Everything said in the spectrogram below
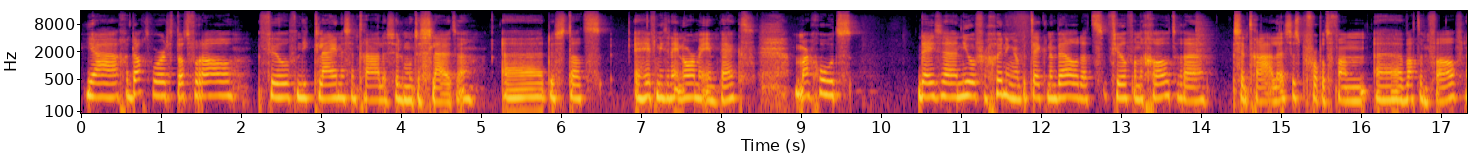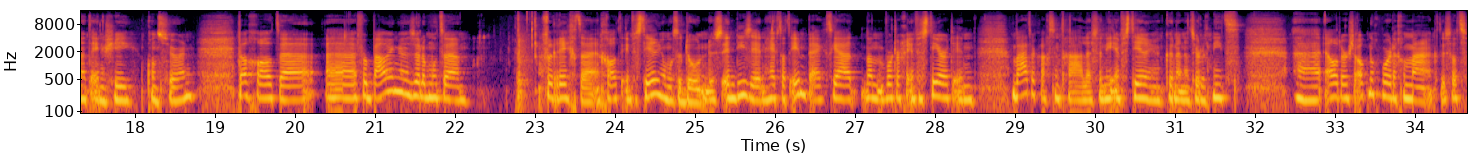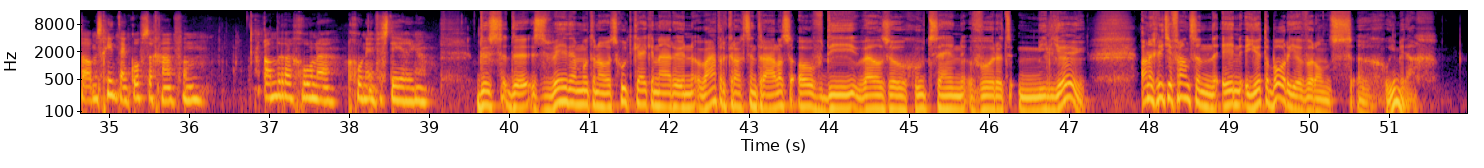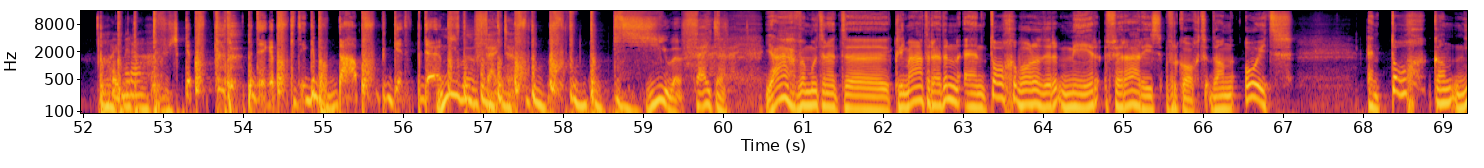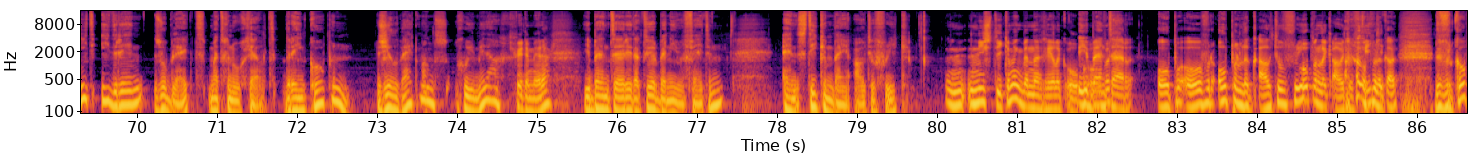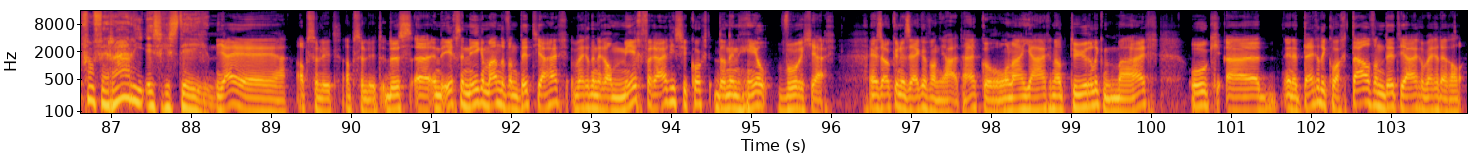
Ja, gedacht wordt dat vooral veel van die kleine centrales zullen moeten sluiten. Eh, dus dat heeft niet een enorme impact. Maar goed, deze nieuwe vergunningen betekenen wel dat veel van de grotere centrales, dus bijvoorbeeld van eh Vattenfall, van het energieconcern, wel grote eh, verbouwingen zullen moeten verrichten en grote investeringen moeten doen. Dus in die zin heeft dat impact. Ja, dan wordt er geïnvesteerd in waterkrachtcentrales. En die investeringen kunnen natuurlijk niet eh, elders ook nog worden gemaakt. Dus dat zal misschien ten koste gaan van andere groene, groene investeringen. Dus de Zweden moeten nog eens goed kijken naar hun waterkrachtcentrales of die wel zo goed zijn voor het milieu. Annegrietje Fransen in Göteborg voor ons. Goedemiddag. Goedemiddag. Nieuwe feiten. Nieuwe feiten. Ja, we moeten het eh, klimaat redden en toch worden er meer Ferraris verkocht dan ooit. En toch kan niet iedereen, zo blijkt, met genoeg geld er een kopen. Gilles Wijkmans, goedemiddag. Goedemiddag. Je bent eh, redacteur bij Nieuwe Feiten. En stiekem ben je autofreak. N- niet stiekem, ik ben daar redelijk open Je bent over. daar open over, openlijk autofreak. Openlijk autofreak. Openlijk De verkoop van Ferrari is gestegen. Ja, ja, ja, ja, ja, absoluut. absoluut. Dus eh, in de eerste negen maanden van dit jaar werden er al meer Ferraris gekocht dan in heel vorig jaar. En je zou kunnen zeggen van ja, hè, coronajaar natuurlijk, maar ook eh, in het derde kwartaal van dit jaar werden er al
